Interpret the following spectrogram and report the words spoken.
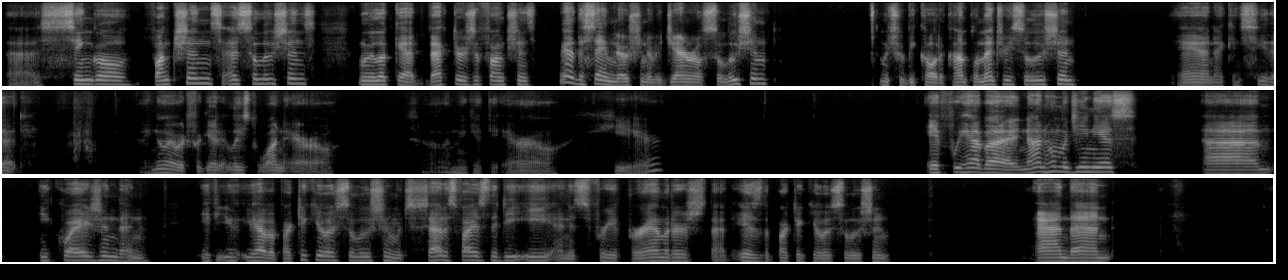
uh, single functions as solutions, when we look at vectors of functions, we have the same notion of a general solution, which would be called a complementary solution. And I can see that I knew I would forget at least one arrow. So let me get the arrow here. If we have a non-homogeneous um, equation, then if you, you have a particular solution which satisfies the DE and is free of parameters, that is the particular solution. And then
